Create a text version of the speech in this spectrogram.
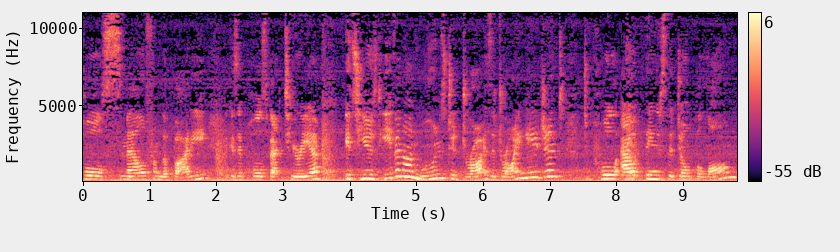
pull smell from the body because it pulls bacteria. It's used even on wounds to draw as a drawing agent to pull out things that don't belong.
